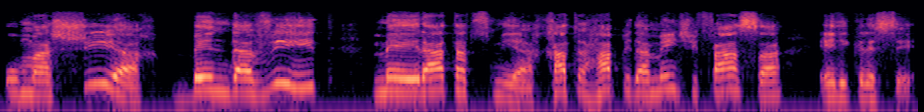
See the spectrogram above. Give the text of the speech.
o Mashiach ben David Meirat Atzmiach. Rapidamente faça ele crescer.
